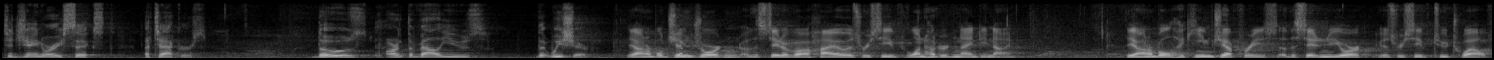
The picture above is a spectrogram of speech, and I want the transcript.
to January 6th attackers. Those aren't the values that we share. The Honorable Jim Jordan of the state of Ohio has received 199. The Honorable Hakeem Jeffries of the state of New York has received 212.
